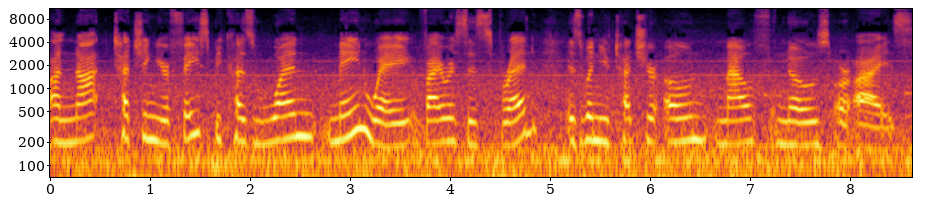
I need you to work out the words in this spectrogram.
on not touching your face because one main way viruses spread is when you touch your own mouth, nose, or eyes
